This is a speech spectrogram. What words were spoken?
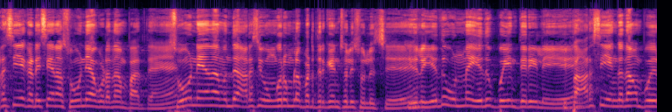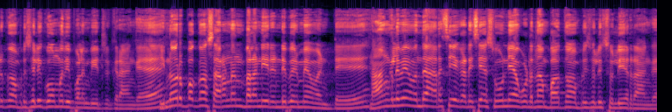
அரசியை கடைசியா நான் சோனியா கூட தான் பார்த்தேன். சோனியா தான் வந்து அரசி உங்க ரூம்ல படுத்திருக்கேன்னு சொல்லி சொல்லுச்சு. இதுல எது உண்மை எது பொய்ன்னு தெரியலையே. அரசி எங்க தான் போயிருக்கோம் அப்படி சொல்லி கோமதி புலம்பிட்டு இருக்காங்க இன்னொரு பக்கம் சரணன் பழனி ரெண்டு பேருமே வந்துட்டு நாங்களுமே வந்து அரசியை கடைசியா சோனியா கூட தான் பார்த்தோம் அப்படி சொல்லி சொல்லிடுறாங்க.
